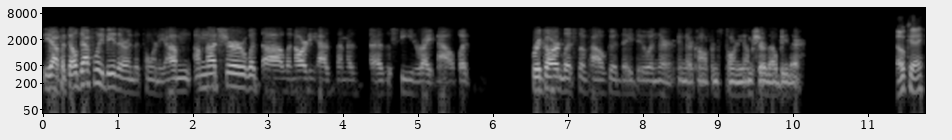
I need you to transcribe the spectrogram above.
yeah, but they'll definitely be there in the tourney. I'm I'm not sure what uh, Lunardi has them as as a seed right now, but regardless of how good they do in their in their conference tourney, I'm sure they'll be there. Okay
